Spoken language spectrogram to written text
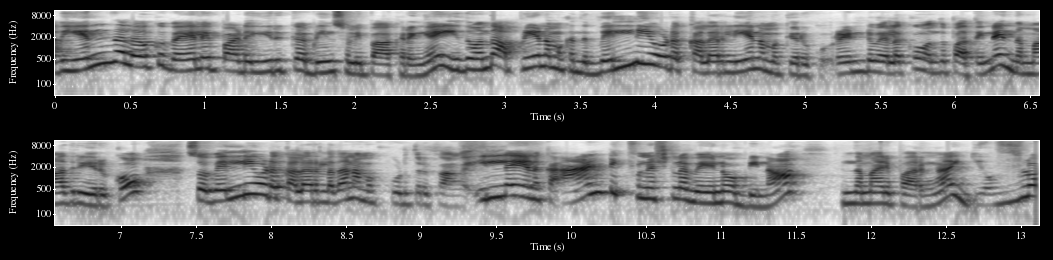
அது எந்த அளவுக்கு வேலைப்பாடு இருக்குது அப்படின்னு சொல்லி பார்க்குறீங்க இது வந்து அப்படியே நமக்கு அந்த வெள்ளியோட கலர்லேயே நமக்கு இருக்கும். ரெண்டு விளக்கும் வந்து பார்த்தீங்கன்னா இந்த மாதிரி இருக்கும். ஸோ வெள்ளியோட கலரில் தான் நமக்கு கொடுத்துருக்காங்க. இல்லை எனக்கு ஆன்டிக் ஃபினிஷில் வேணும் அப்படின்னா இந்த மாதிரி பாருங்க. எவ்வளோ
